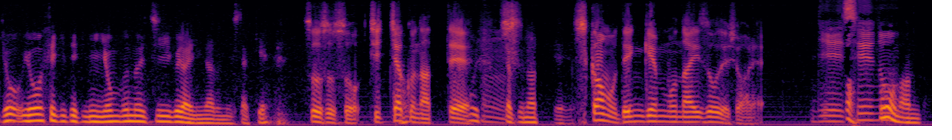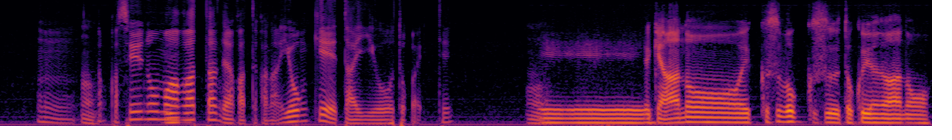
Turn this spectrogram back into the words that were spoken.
よ容積的に4分の1ぐらいになるんでしたっけ？そうそうそう。ちっちゃくなってちっちゃくなって。しかも電源も内蔵でしょ、あれ。で、あ性能、なんだ。うん。うんなんか性能も上がったんじゃなかったかな？4K 対応とか言って。うん。えー、だけどあの、Xbox 特有のあの、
